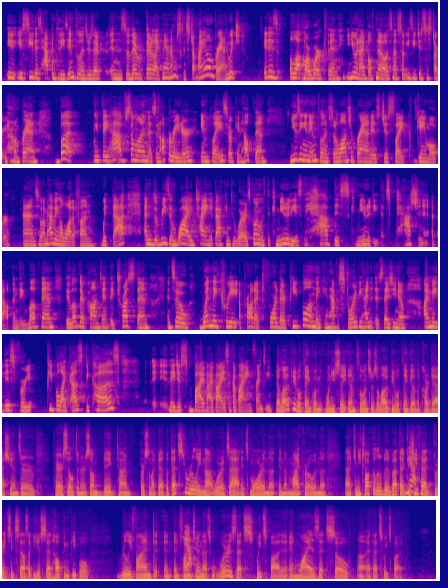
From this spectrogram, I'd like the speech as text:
you, you see this happen to these influencers, and so they're they're like, man, I'm just going to start my own brand, which it is a lot more work than you and I both know. It's not so easy just to start your own brand, but if they have someone that's an operator in place or can help them, using an influencer to launch a brand is just like game over And so I'm having a lot of fun with that. And the reason why, tying it back into where I was going with the community, is they have this community that's passionate about them. They love them, they love their content, they trust them. And so when they create a product for their people and they can have a story behind it that says, you know, I made this for people like us because they just buy, buy, buy. It's like a buying frenzy. A lot of people think when when you say influencers, a lot of people think of the Kardashians or Paris Hilton or some big time person like that. But that's really not where it's at. It's more in the in the micro. In the uh, can you talk a little bit about that? Because Yeah. you've had great success, like you just said, helping people really find and, and fine tune that. Where is that sweet spot, and and why is that so uh, at that sweet spot?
